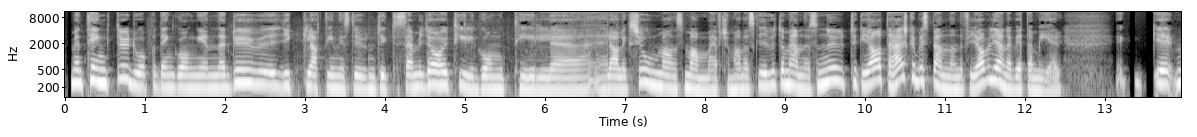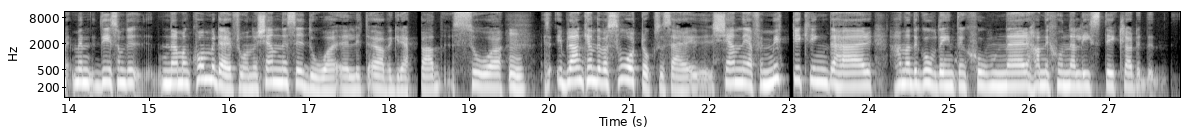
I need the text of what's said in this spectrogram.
Men tänkte du då på den gången när du gick glatt in i studion och tyckte så här, men jag har ju tillgång till eh, Alex Schulmans mamma eftersom han har skrivit om henne. Så nu tycker jag att det här ska bli spännande för jag vill gärna veta mer. Eh, men det är som du, när man kommer därifrån och känner sig då eh, lite övergreppad så mm. ibland kan det vara svårt också så här, känner jag för mycket kring det här, han hade goda intentioner, han är journalist, det är klart,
